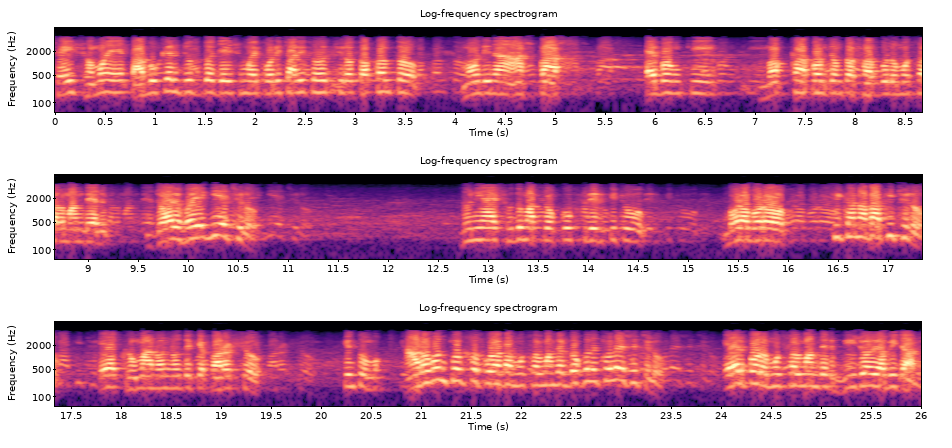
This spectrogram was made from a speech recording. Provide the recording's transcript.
সেই সময়ে তাবুকের যুদ্ধ যেই সময় পরিচালিত হচ্ছিল, তখন তো মদিনা আশপাশ এবং কি মক্কা পর্যন্ত সবগুলো মুসলমানদের জয় হয়ে গিয়েছিল। দুনিয়ায় শুধুমাত্র কুফরির কিছু বড় বড় ঠিকানা বাকি ছিল। এক রোমান, অন্যদিকে পারস্য। কিন্তু আরব অঞ্চল তো পুরাটা মুসলমানদের দখলে চলে এসেছিল। এরপর মুসলমানদের বিজয় অভিযান।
